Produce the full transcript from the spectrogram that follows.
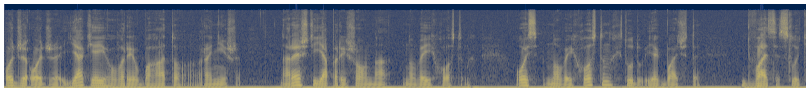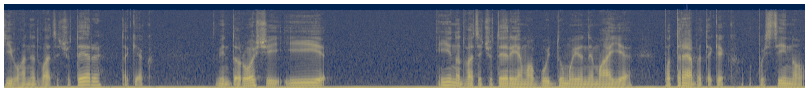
Отже, отже, як я й говорив багато раніше. Нарешті я перейшов на новий хостинг. Ось новий хостинг. Тут, як бачите, 20 слотів, а не 24, так як він дорожчий. І і на 24 я, мабуть, думаю, немає потреби, так як постійно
